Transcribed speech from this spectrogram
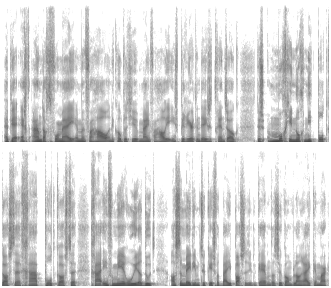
heb jij echt aandacht voor mij en mijn verhaal. En ik hoop dat je mijn verhaal je inspireert en deze trends ook. Dus mocht je nog niet podcasten, ga podcasten. Ga informeren hoe je dat doet. Als de medium natuurlijk is wat bij je past natuurlijk. Hè? Want dat is natuurlijk wel een belangrijke. Maar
